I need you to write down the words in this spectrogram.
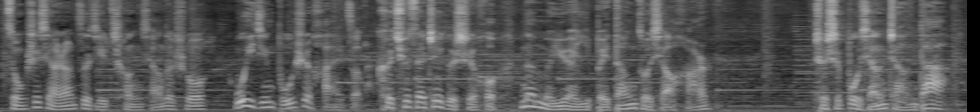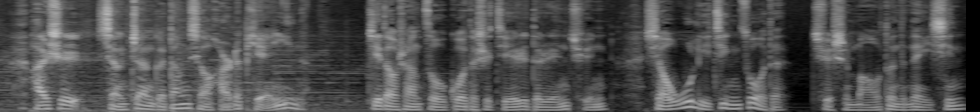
总是想让自己逞强地说我已经不是孩子了，可却在这个时候那么愿意被当做小孩儿。这是不想长大，还是想占个当小孩的便宜呢？街道上走过的是节日的人群，小屋里静坐的却是矛盾的内心。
